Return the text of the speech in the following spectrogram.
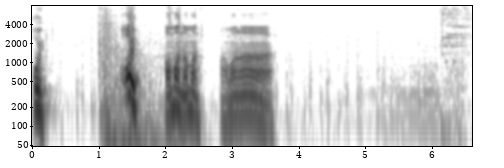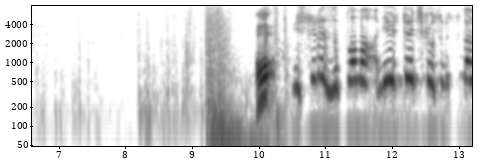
Oy. Oy. Aman aman. Aman ha. Aa Üstüne zıplama. Niye üstüne çıkıyorsun? Üstünden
